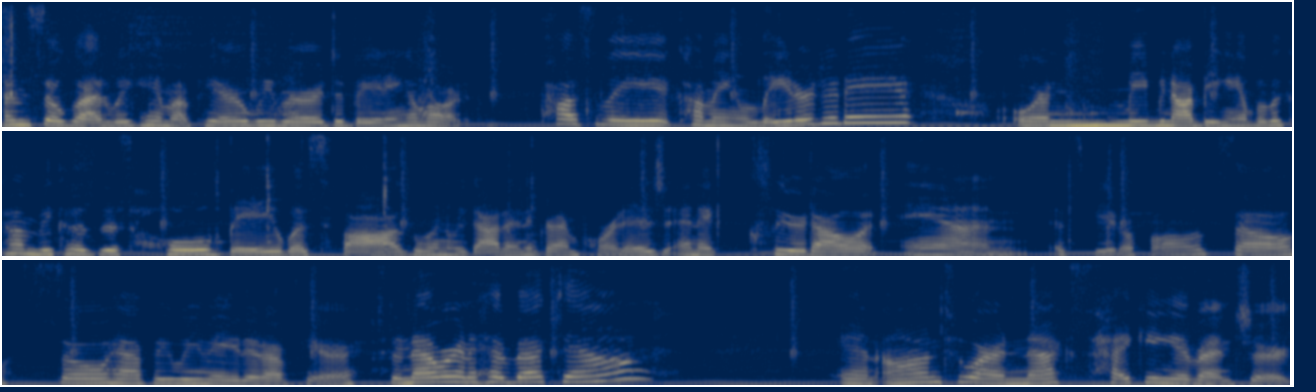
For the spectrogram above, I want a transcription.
I'm so glad we came up here. We were debating about possibly coming later today or maybe not being able to come because this whole bay was fog when we got into Grand Portage and it cleared out and it's beautiful. So, so happy we made it up here. So now we're gonna head back down and on to our next hiking adventure,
